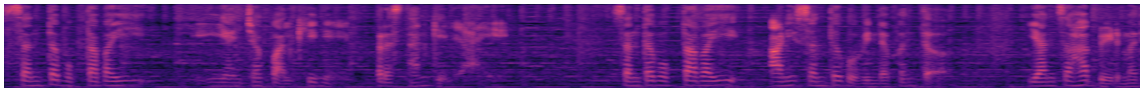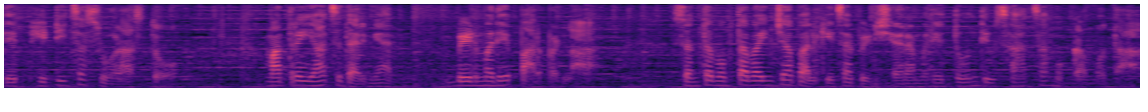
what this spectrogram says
संत मुक्ताबाई यांच्या पालखीने प्रस्थान केले आहे. संत मुक्ताबाई आणि संत गोविंदपंत यांचा हा बीडमध्ये भेटीचा सोहळा असतो. मात्र याच दरम्यान बीडमध्ये पार पडला. संत मुक्ताबाईंच्या पालखीचा बीड शहरामध्ये दोन दिवसाचा मुक्काम होता.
